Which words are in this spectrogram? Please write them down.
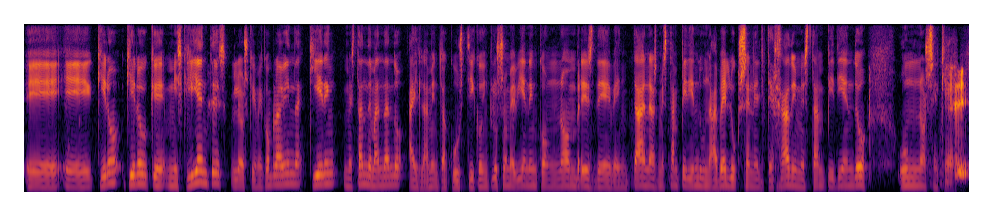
eh, eh, quiero, quiero que mis clientes, los que me compran la vivienda, quieren, me están demandando aislamiento acústico, incluso me vienen con nombres de ventanas, me están pidiendo una Velux en el tejado y me están pidiendo un no sé qué.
